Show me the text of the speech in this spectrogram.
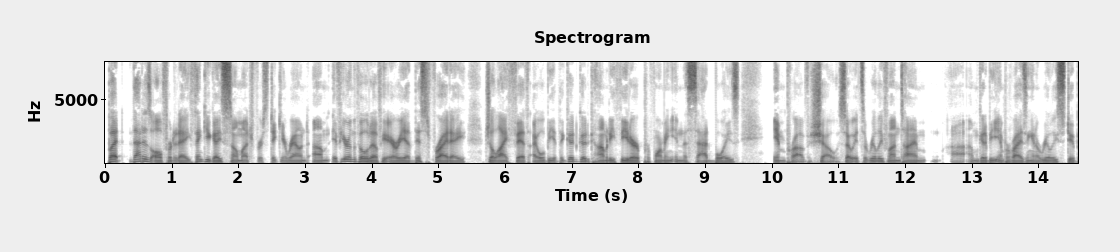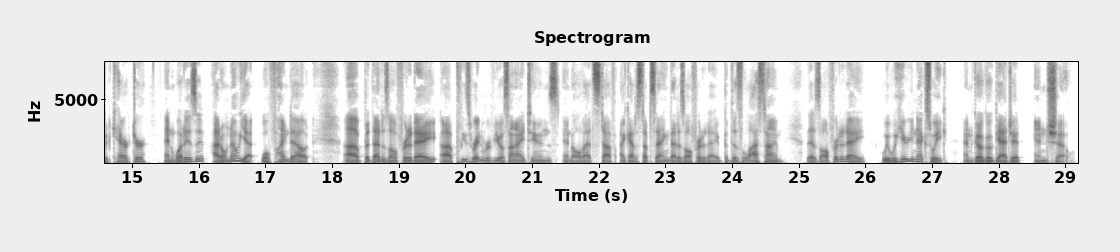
But that is all for today. Thank you guys so much for sticking around. Um, if you're in the Philadelphia area this Friday, July 5th, I will be at the Good Good Comedy Theater performing in the Sad Boys improv show. So it's a really fun time. Uh, I'm going to be improvising in a really stupid character. And what is it? I don't know yet. We'll find out. Uh, but that is all for today. Uh, please rate and review us on iTunes and all that stuff. I got to stop saying that is all for today. But this is the last time. That is all for today. We will hear you next week. And go, go, gadget, and show.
